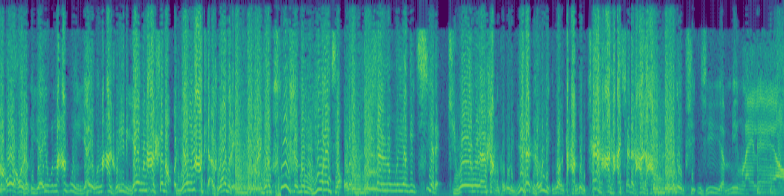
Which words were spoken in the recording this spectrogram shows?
嗷嗷声，也有拿棍，也有拿锤的，也有拿石刀的，也有拿铁锁子的，关键厨师们都用油来教了。乾隆爷给气的。脚有点上头了，一伸手拎过大棍，切着咔嚓，切着咔嚓，他就拼起命来了。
